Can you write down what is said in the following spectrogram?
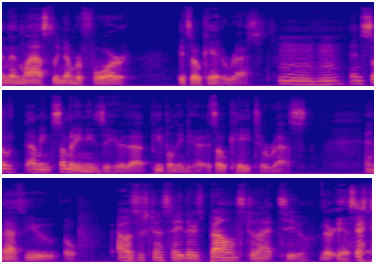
And then lastly, number four, it's okay to rest. Mm-hmm. And so, I mean, somebody needs to hear that. People need to hear it. It's okay to rest. And Matthew, oh, I was just gonna say there's balance to that too. there is.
